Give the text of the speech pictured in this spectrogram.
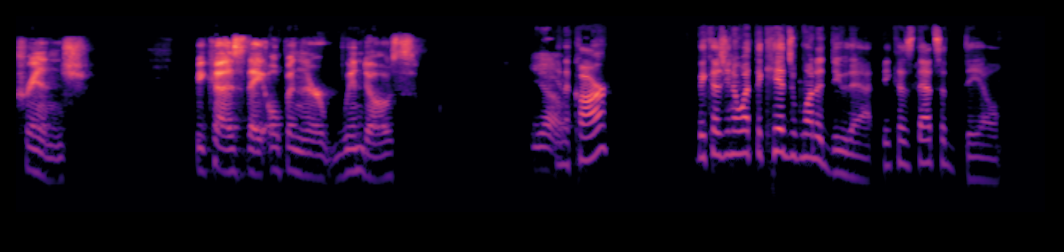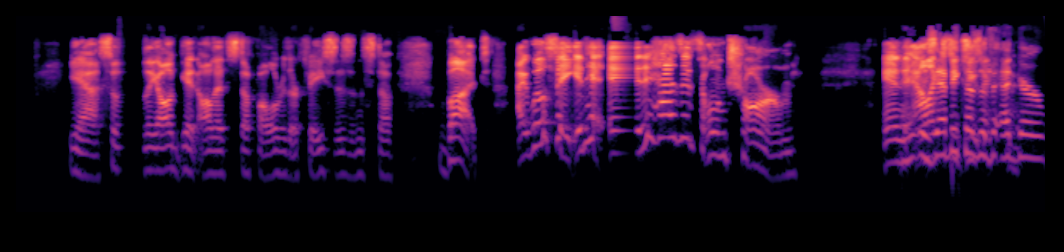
cringe because they open their windows. Yeah. In the car? Because you know what? The kids want to do that because that's a deal. Yeah, so they all get all that stuff all over their faces and stuff. But I will say it ha- it has its own charm. And, and Alex, is that because you- of Edgar?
